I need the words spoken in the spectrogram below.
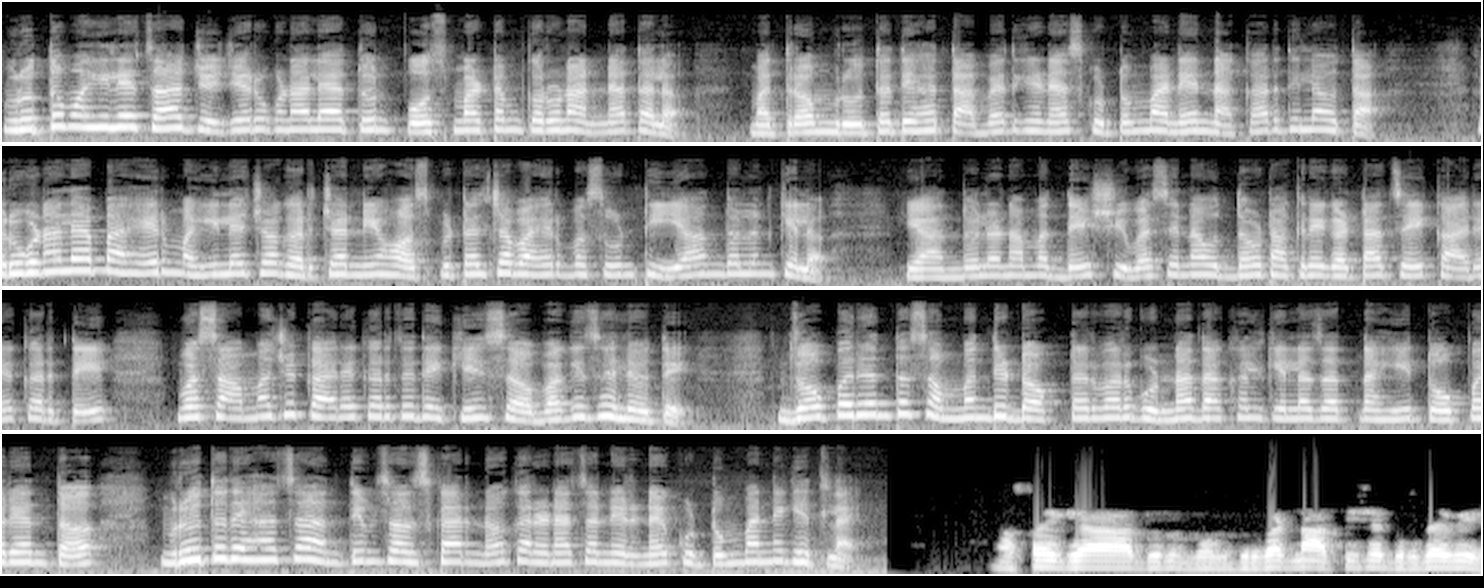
मृत महिलेचा जे जे रुग्णालयातून पोस्टमॉर्टम करून आणण्यात आलं. मात्र मृतदेह ताब्यात घेण्यास कुटुंबाने नकार दिला होता. रुग्णालयाबाहेर महिलेच्या घरच्यांनी हॉस्पिटलच्या बाहेर बसून ठिय्या आंदोलन केलं. या आंदोलनामध्ये शिवसेना उद्धव ठाकरे गटाचे कार्यकर्ते व सामाजिक कार्यकर्ते देखील सहभागी झाले होते. जोपर्यंत संबंधित डॉक्टरवर गुन्हा दाखल केला जात नाही तोपर्यंत मृतदेहाचा अंतिम संस्कार न करण्याचा निर्णय कुटुंबाने घेतलाय. असं एक या दुर् दुर्घटना अतिशय दुर्दैवी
